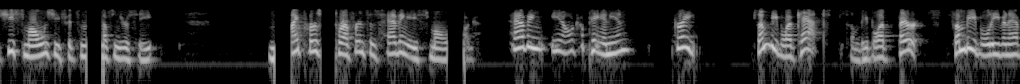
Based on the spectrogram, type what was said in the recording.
She's small and she fits in the passenger seat. My personal preference is having a small dog. Having, you know, a companion, great. Some people have cats. Some people have parrots. Some people even have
